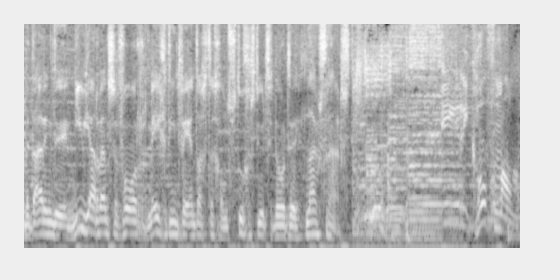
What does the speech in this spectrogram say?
Met daarin de nieuwjaarwensen voor 1982 ons toegestuurd door de luisteraars. Hofman.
